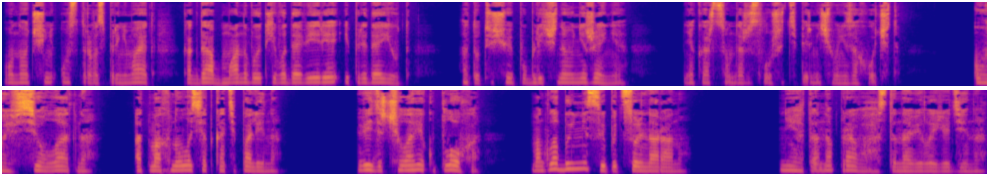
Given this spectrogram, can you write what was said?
Он очень остро воспринимает, когда обманывают его доверие и предают. А тут еще и публичное унижение. Мне кажется, он даже слушать теперь ничего не захочет. Ой, все, ладно. Отмахнулась от Кати Полина. Видишь, человеку плохо. Могла бы и не сыпать соль на рану. Нет, она права, остановила ее Дина.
